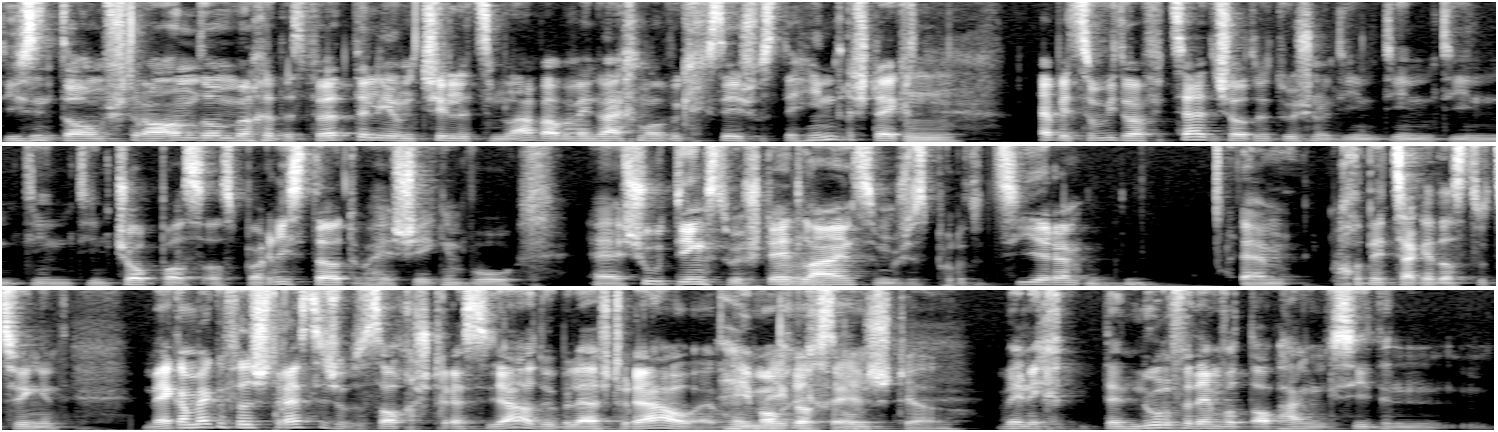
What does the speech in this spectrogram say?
die sind da am Strand und machen das Viertel und chillen zum Leben. Aber wenn du eigentlich mal wirklich siehst, was dahinter steckt, Mhm. eben so wie du erzählt hast, oder? du hast noch deinen dein, dein, dein, dein Job als, als Barista, du hast irgendwo äh, Shootings, du hast Deadlines, du musst es produzieren. Ähm, ich kann nicht sagen, dass du zwingend mega, mega viel Stress hast, aber Sachen stressen ja, du überlegst dir auch, äh, wie Hey, mache? Und fest, ja. wenn ich dann nur von dem will abhängig sein dann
